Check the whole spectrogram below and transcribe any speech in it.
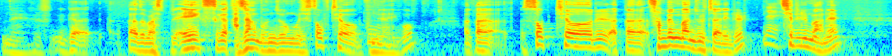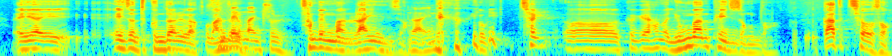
네, 그러니까 아까도 말씀드린 AX가 가장 먼저 온 것이 소프트웨어 분야이고 아까 소프트웨어를 아까 300만 줄짜리를 네. 7일 만에 AI 에이전트 군단을 갖고 만들어 300만 줄 300만 라인이죠. 라인. 그 책, 어, 그게 하면 6만 페이지 정도 가득 채워서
